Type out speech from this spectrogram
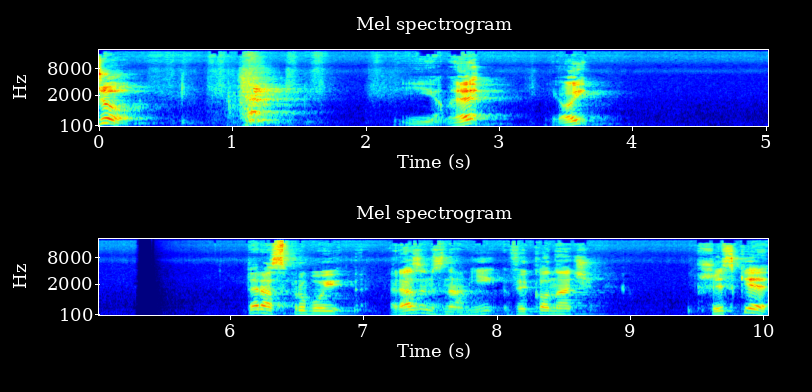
Ju. Jamy. Joj. Teraz spróbuj razem z nami wykonać wszystkie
